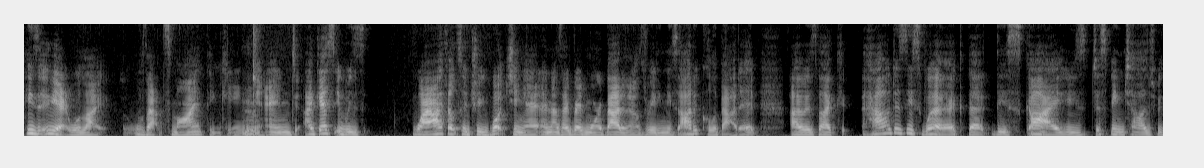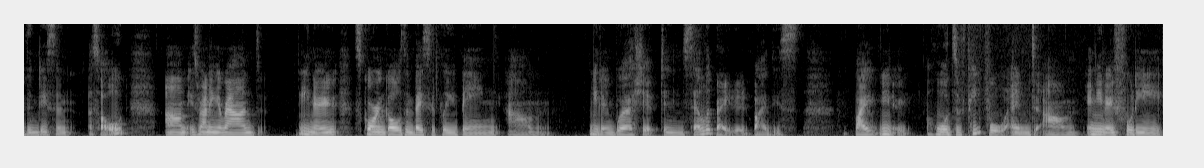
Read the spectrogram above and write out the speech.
He's yeah, well, like, well, that's my thinking, and I guess it was why I felt so intrigued watching it. And as I read more about it, and I was reading this article about it, I was like, how does this work? That this guy who's just been charged with indecent assault um, is running around, you know, scoring goals and basically being, um, you know, worshipped and celebrated by this by you know hordes of people. And um, and you know footy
